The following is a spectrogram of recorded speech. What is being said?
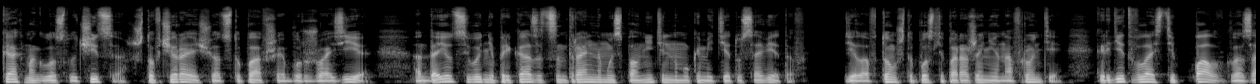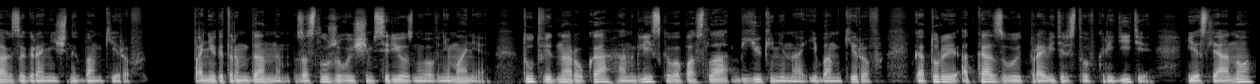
Как могло случиться, что вчера ещё отступавшая буржуазия отдаёт сегодня приказы Центральному исполнительному комитету советов? Дело в том, что после поражения на фронте кредит власти пал в глазах заграничных банкиров. По некоторым данным, заслуживающим серьёзного внимания, тут видна рука английского посла Бьюкинена и банкиров, которые отказывают правительству в кредите, если оно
